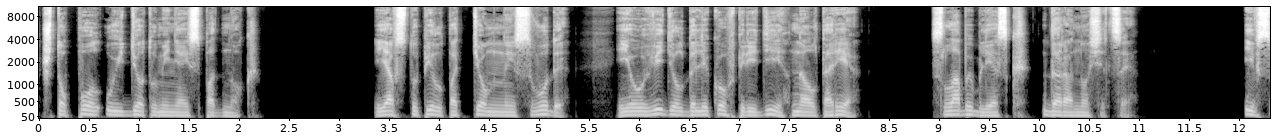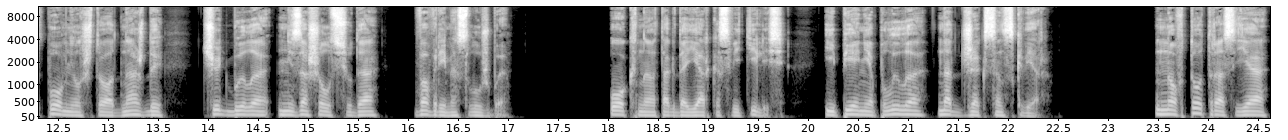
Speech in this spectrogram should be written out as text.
что пол уйдет у меня из-под ног. Я вступил под темные своды и увидел далеко впереди, на алтаре, слабый блеск дароносицы. И вспомнил, что однажды чуть было не зашел сюда во время службы. Окна тогда ярко светились, и пение плыло над Джексон-сквер. Но в тот раз я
